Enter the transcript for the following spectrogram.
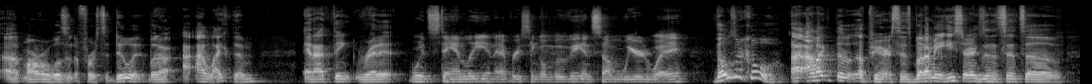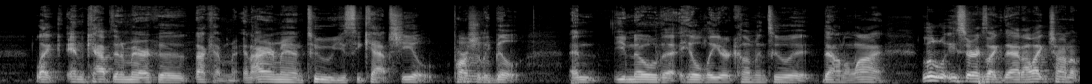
Uh, Marvel wasn't the first to do it, but I, I, I like them, and I think Reddit With Stan Lee in every single movie in some weird way. Those are cool. I, I like the appearances, but I mean Easter eggs in the sense of like in Captain America, not Captain America, in Iron Man two, you see Cap's shield partially built, and you know that he'll later come into it down the line. Little Easter eggs like that. I like trying to.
